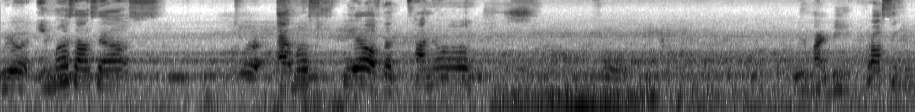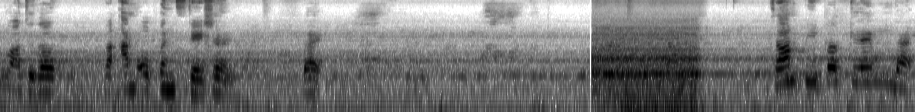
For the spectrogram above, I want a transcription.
We'll immerse ourselves to the atmosphere of the tunnel. We might be crossing onto the, the unopened station. Right. Some people claim that,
